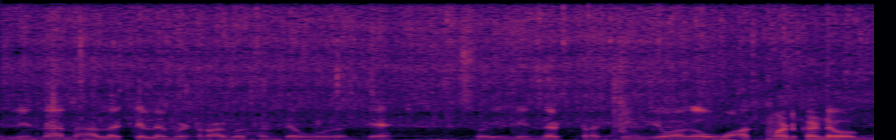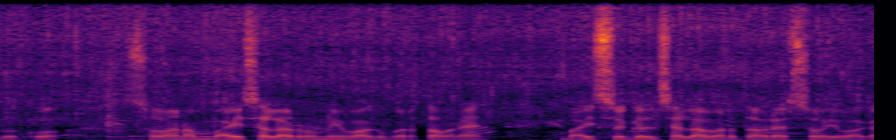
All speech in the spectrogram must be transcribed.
ಇಲ್ಲಿಂದ ನಾಲ್ಕು ಕಿಲೋಮೀಟರ್ ಆಗುತ್ತಂತೆ ಹೋಗೋಕ್ಕೆ. ಸೊ ಇಲ್ಲಿಂದ ಟ್ರಕ್ಕಿಂಗ್ ಇವಾಗ ವಾಕ್ ಮಾಡ್ಕೊಂಡೇ ಹೋಗ್ಬೇಕು. ಸೊ ನಮ್ಮ ಬಾಯ್ಸ್ ಎಲ್ಲರೂ ಇವಾಗ ಬರ್ತವ್ರೆ. ಬಾಯ್ಸ್ ಗರ್ಲ್ಸ್ ಎಲ್ಲ ಬರ್ತವ್ರೆ. ಸೊ ಇವಾಗ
